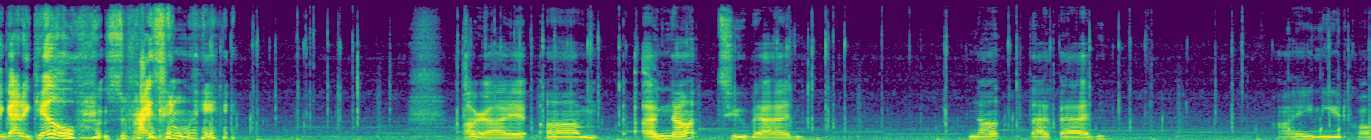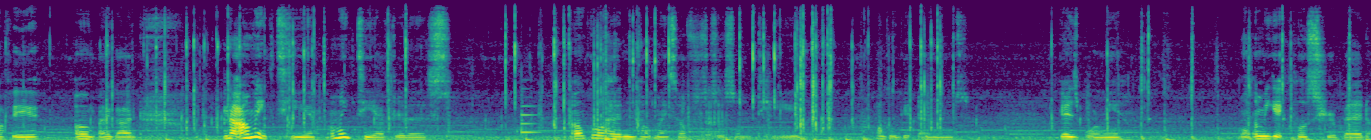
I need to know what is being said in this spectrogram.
I got a kill, surprisingly. Alright, um, I'm not too bad. Not that bad. I need coffee. Oh my god. No, I'll make tea. I'll make tea after this. I'll go ahead and help myself to some tea. I'll go get diamonds. You guys bore me. Well, let me get close to your bed.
